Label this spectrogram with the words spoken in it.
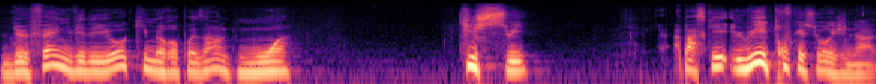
de faire une vidéo qui me représente moi, qui je suis. Parce que lui, il trouve que c'est original.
